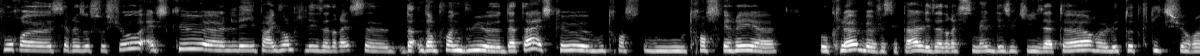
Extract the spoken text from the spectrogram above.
pour euh, ses réseaux sociaux. Est-ce que euh, les, par exemple, les adresses euh, d'un point de vue data, est-ce que vous trans vous transférez au club, je sais pas, les adresses email des utilisateurs, le taux de clic sur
